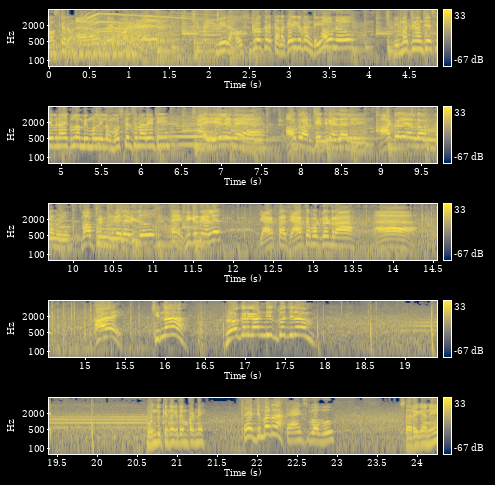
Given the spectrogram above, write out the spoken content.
నమస్కారం. మీరు హౌస్ బ్రోకర్ కనకయ్య కదండి? అవును. నిమజ్జనం చేసే వినాయకుల్లో మిమ్మల్ని ఇలా మోసుకెళ్తున్నారేంటి? ఏం లేదయ్యా. అవతల అర్జెంట్గా వెళ్ళాలి. ఆటోలో వెళ్దాం అనుకున్నాను. మా ఫ్రెండ్స్ కదా వీళ్ళు. ఏ, నీకెందుకు వెళ్ళు. జాగ్రత్త జాగ్రత్త పట్టుకోండి రా ఆ. హాయ్ చిన్న బ్రోకర్ గారిని తీసుకొచ్చినాం. ముందు కిందకి దింపండి. ఏ దింపట్రా థ్యాంక్స్ బాబు. సరే కానీ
